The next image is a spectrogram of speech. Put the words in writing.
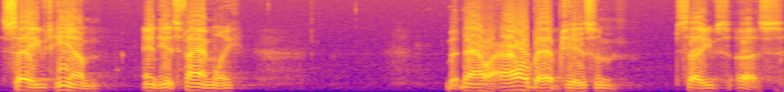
saved him and his family. But now our baptism saves us.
